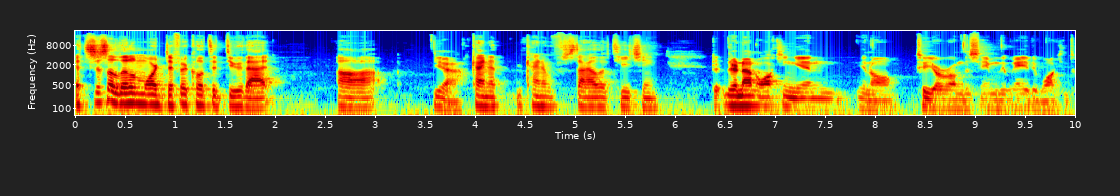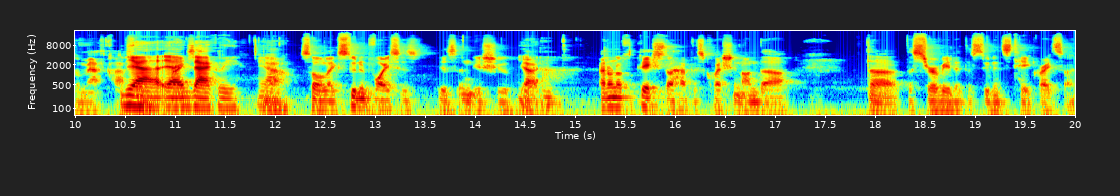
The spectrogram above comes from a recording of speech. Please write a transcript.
it's just a little more difficult to do that uh, yeah. kind of kind of style of teaching. They're not walking in, you know, to your room the same way they walk into a math class. Yeah, yeah, exactly. Yeah. So like student voice is, is an issue. Yeah. Yeah. I don't know if they still have this question on the the the survey that the students take, right? So I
